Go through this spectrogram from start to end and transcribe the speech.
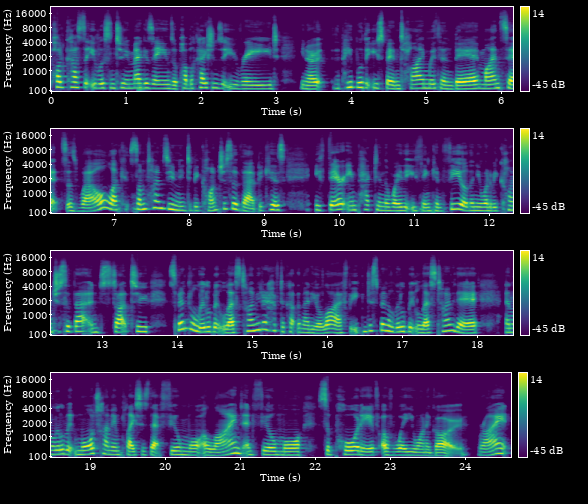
podcasts that you listen to, mm. magazines or publications that you read, you know, the people that you spend time with and their mindsets as well. Like sometimes you need to be conscious of that because if they're impacting the way that you think and feel, then you want to be conscious of that and start to spend a little bit less time. You don't have to cut them out of your life, but you can just spend a little bit less time there and a little bit more time in places that feel more aligned and feel more supportive of where you want to go, right?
